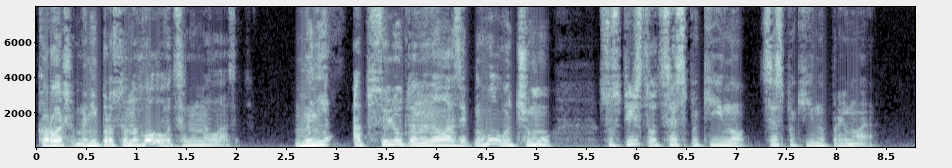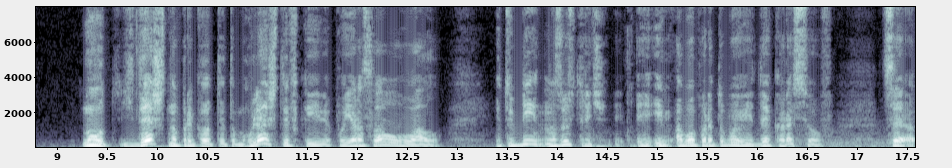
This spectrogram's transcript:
коротше, мені просто на голову це не налазить. Мені абсолютно не налазить на голову, чому суспільство це спокійно, це спокійно приймає. Ну, от йдеш, наприклад, ти там гуляєш ти в Києві по Ярославу Валу, і тобі назустріч, і, і, або перед тобою йде Карасьов. Це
